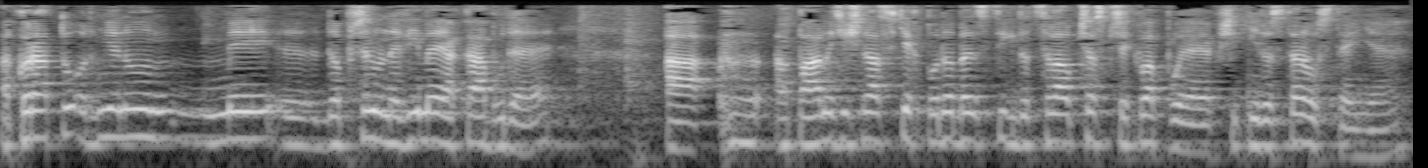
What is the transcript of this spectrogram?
Akorát tu odměnu my eh, dopředu nevíme, jaká bude, a, a pán Ježíš nás v těch podobenstvích docela občas překvapuje, jak všichni dostanou stejně,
